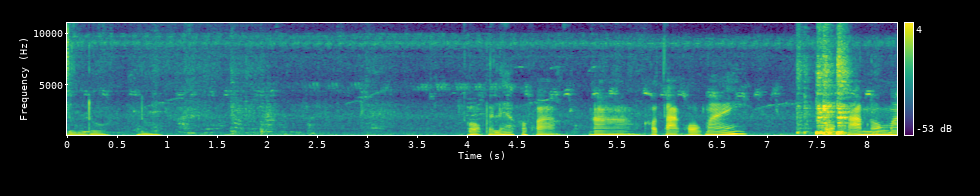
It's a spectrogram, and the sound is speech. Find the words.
ดูดูดู ออกไปแล้วเขาฟางอ้าเขาตากออกไหมออกตามน้องไหม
